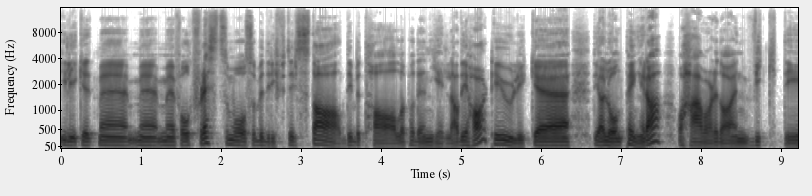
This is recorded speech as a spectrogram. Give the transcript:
i likhet med, med, med folk flest, så må også bedrifter stadig betale på den gjelda de har til ulike de har lånt penger av. Og her var det da en viktig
